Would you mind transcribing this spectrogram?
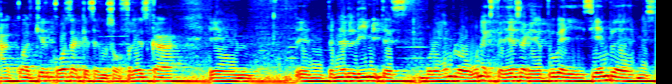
a cualquier cosa que se nos ofrezca, en, en tener límites. Por ejemplo, una experiencia que yo tuve y siempre mis,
